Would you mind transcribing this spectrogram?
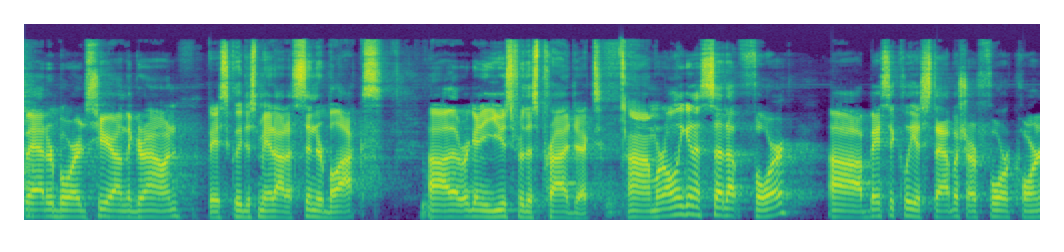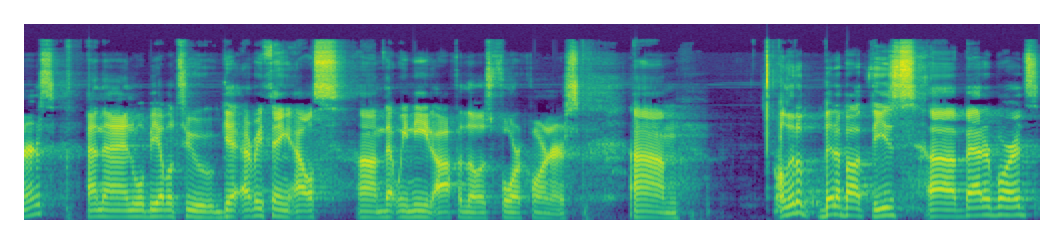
batter boards here on the ground, basically just made out of cinder blocks uh, that we're gonna use for this project. Um, we're only gonna set up four, uh, basically establish our four corners, and then we'll be able to get everything else um, that we need off of those four corners. Um, a little bit about these uh, batter boards.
